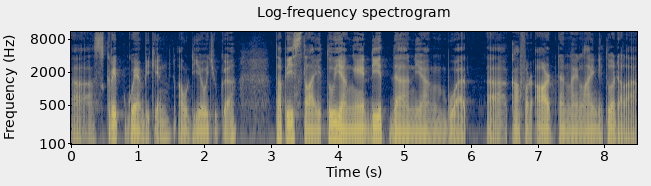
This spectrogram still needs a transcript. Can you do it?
uh, script gue yang bikin, audio juga. Tapi setelah itu yang ngedit dan yang buat uh, cover art dan lain-lain itu adalah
